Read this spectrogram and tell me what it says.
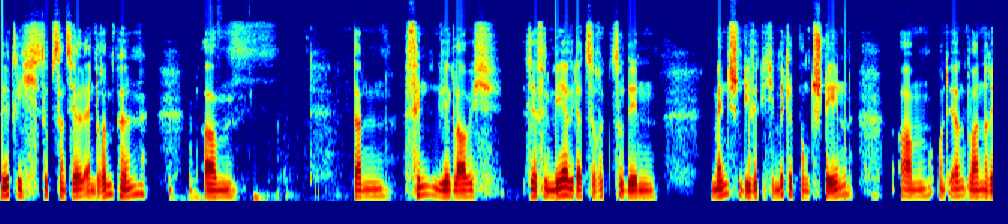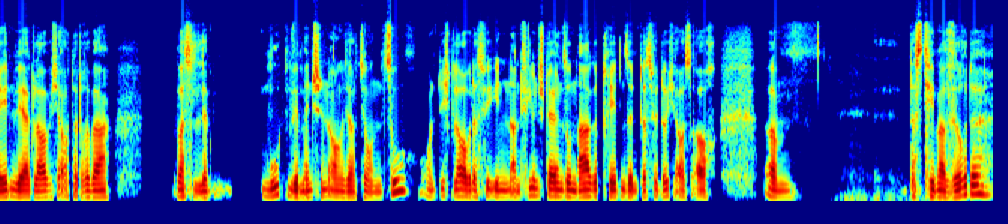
wirklich substanziell entrümpeln, ähm, dann finden wir, glaube ich, sehr viel mehr wieder zurück zu den Menschen, die wirklich im Mittelpunkt stehen. Ähm, und irgendwann reden wir, glaube ich, auch darüber, was muten wir Menschen in Organisationen zu. Und ich glaube, dass wir ihnen an vielen Stellen so nahe getreten sind, dass wir durchaus auch ähm, das Thema Würde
